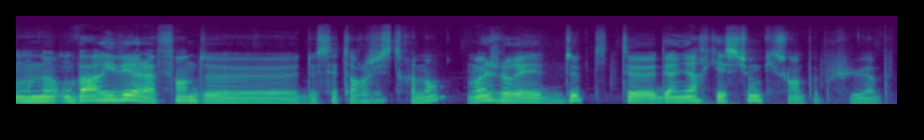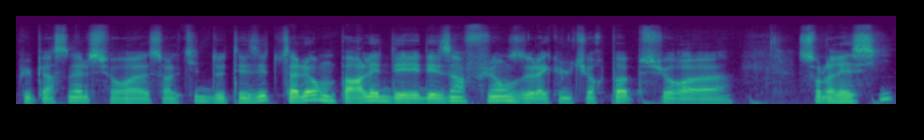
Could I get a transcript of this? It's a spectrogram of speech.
on, va arriver à la fin de, cet enregistrement. Moi, j'aurais deux petites euh, dernières questions qui sont un peu plus, un peu plus personnelles sur, euh, sur le titre de Thésée. Tout à l'heure, on parlait des, influences de la culture pop sur, euh, sur le récit.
